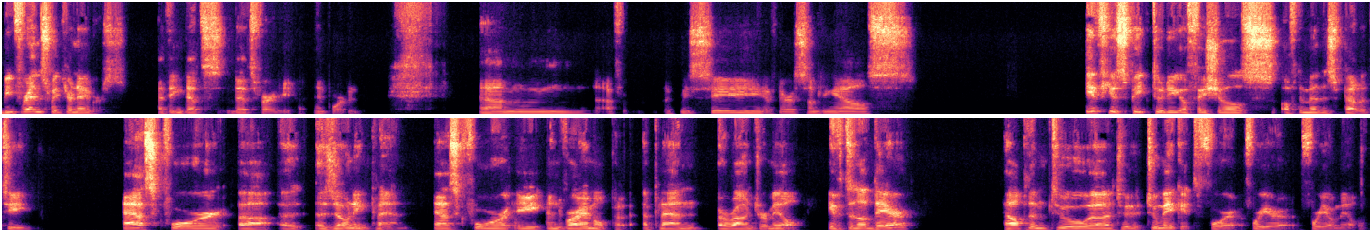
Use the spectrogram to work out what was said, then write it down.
be friends with your neighbors. I think that's that's very important. Um, let me see if there is something else. If you speak to the officials of the municipality, ask for uh, a, a, zoning plan, ask for a environmental plan around your mill. If it's not there, help them to uh, to to make it for for your for your mill.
